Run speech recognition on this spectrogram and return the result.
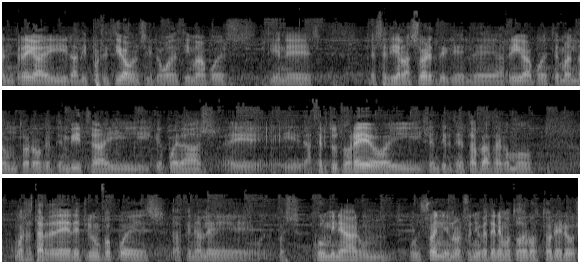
entrega y la disposición. Si luego encima pues tienes ese día la suerte que el de arriba pues te manda un toro que te invita y que puedas eh, hacer tu toreo y sentirte en esta plaza como, como esa tarde de, triunfo, pues al final eh, bueno, pues culminar un, un, sueño, ¿no? el sueño que tenemos todos los toreros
